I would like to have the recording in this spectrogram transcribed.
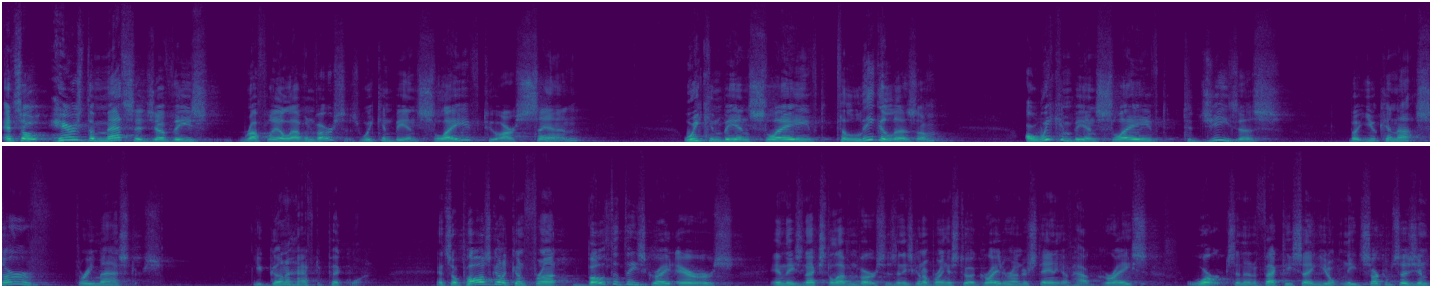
And so here's the message of these roughly 11 verses we can be enslaved to our sin, we can be enslaved to legalism, or we can be enslaved to Jesus, but you cannot serve three masters. You're going to have to pick one. And so Paul's going to confront both of these great errors in these next 11 verses, and he's going to bring us to a greater understanding of how grace works. And in effect, he's saying you don't need circumcision,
